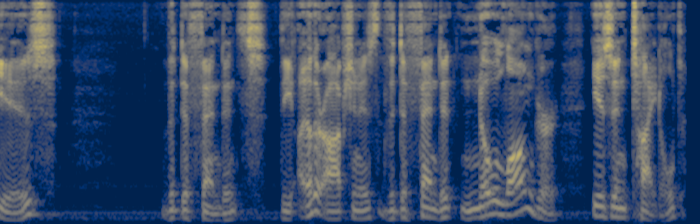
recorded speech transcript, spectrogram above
is the defendant's, the other option is the defendant no longer is entitled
